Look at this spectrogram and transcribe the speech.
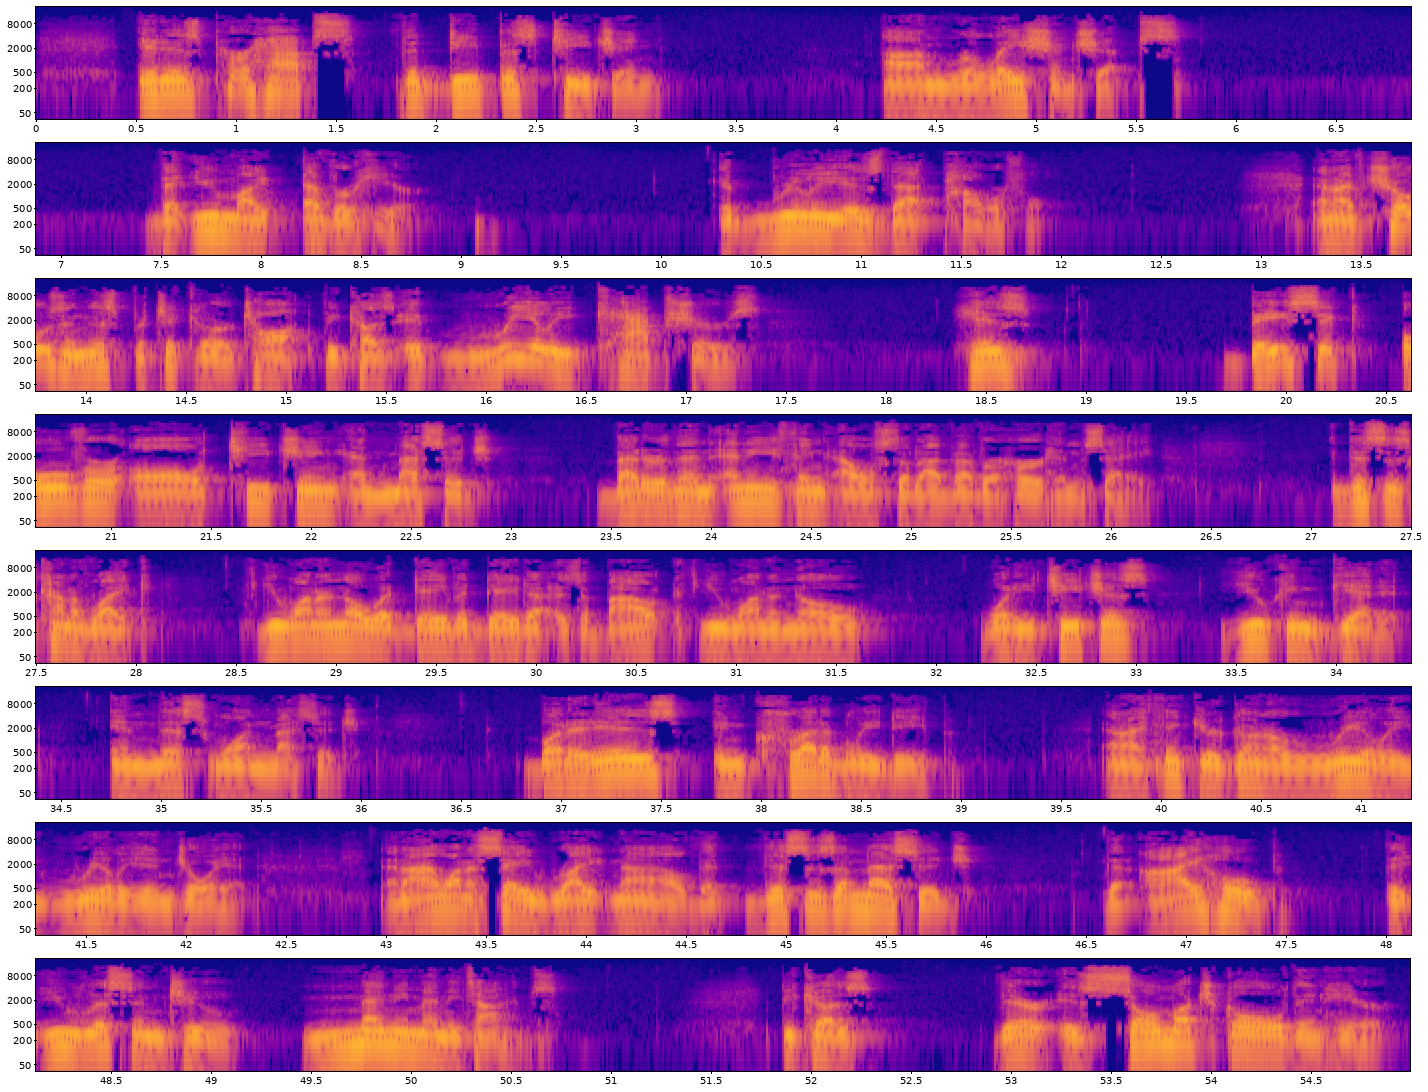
It is perhaps the deepest teaching on relationships that you might ever hear. It really is that powerful. And I've chosen this particular talk because it really captures his basic overall teaching and message better than anything else that I've ever heard him say. This is kind of like if you want to know what David Deida is about, if you want to know what he teaches, you can get it in this one message. But it is incredibly deep. And I think you're going to really, really enjoy it. And I want to say right now that this is a message that I hope that you listen to many, many times because there is so much gold in here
